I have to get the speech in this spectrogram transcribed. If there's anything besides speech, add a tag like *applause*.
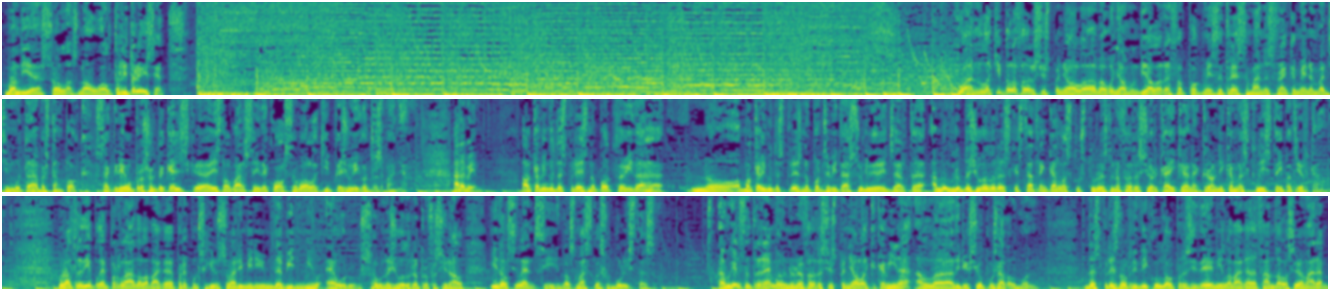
Bon dia, són les 9 al Territori 17. Quan l'equip de la Federació Espanyola va guanyar el Mundial ara fa poc més de 3 setmanes, francament em vaig immutar bastant poc. Sap greu, però sóc d'aquells que és del Barça i de qualsevol equip que jugui contra Espanya. Ara bé, el que ha vingut després no pot evitar no, amb el que ha vingut després no pots evitar solidaritzar-te amb un grup de jugadores que està trencant les costures d'una federació arcaica, anacrònica, masclista i patriarcal. Un altre dia podem parlar de la vaga per aconseguir un salari mínim de 20.000 euros a una jugadora professional i del silenci dels mascles futbolistes. Avui ens centrarem en una federació espanyola que camina en la direcció oposada al món. Després del ridícul del president i la vaga de fam de la seva mare,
